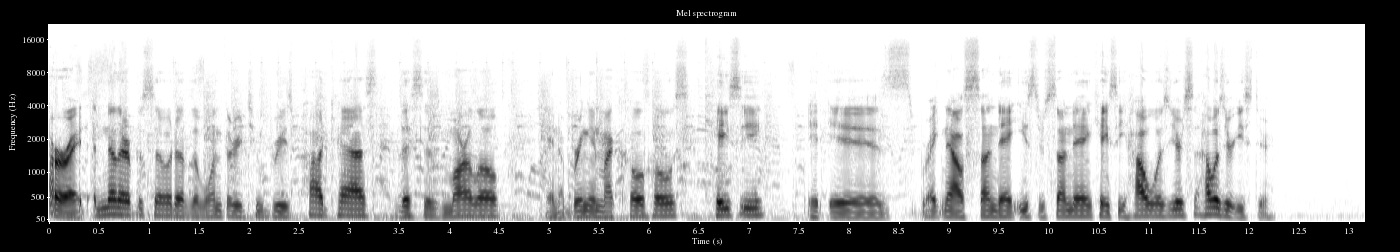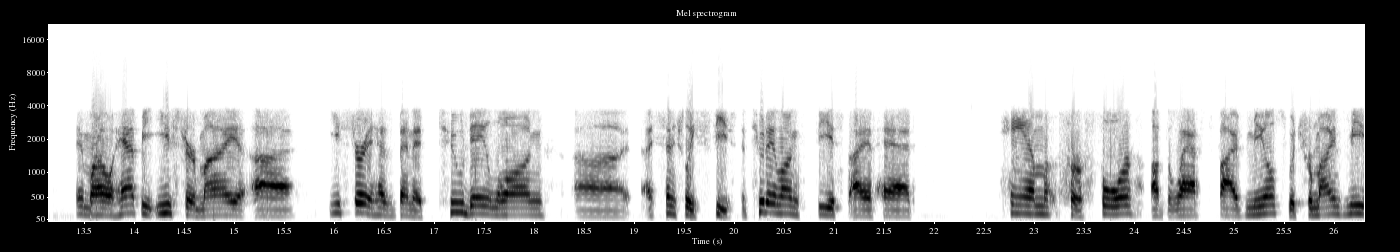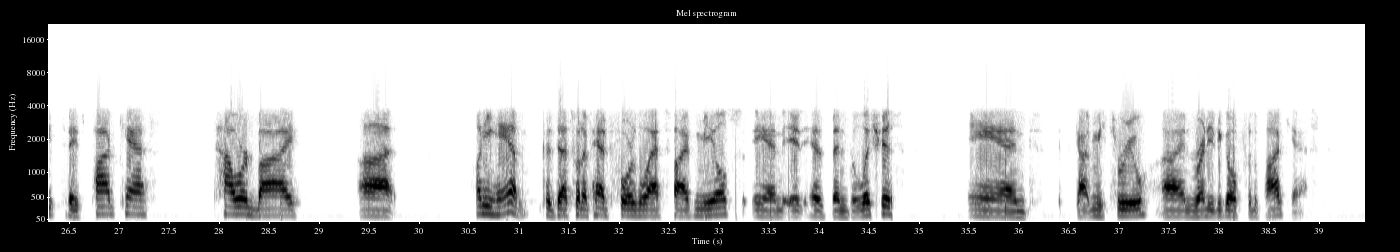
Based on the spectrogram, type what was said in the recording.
All right, another episode of the 132 Breeze podcast. This is Marlo, and I bring in my co-host Casey. It is right now Sunday, Easter Sunday. Casey, how was your how was your Easter? Hey Marlo, happy Easter. My uh, Easter has been a two-day long, uh, essentially feast. A two-day long feast. I have had ham for four of the last five meals, which reminds me today's podcast powered by uh, honey ham because that's what I've had for the last five meals, and it has been delicious, and it's gotten me through uh, and ready to go for the podcast.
